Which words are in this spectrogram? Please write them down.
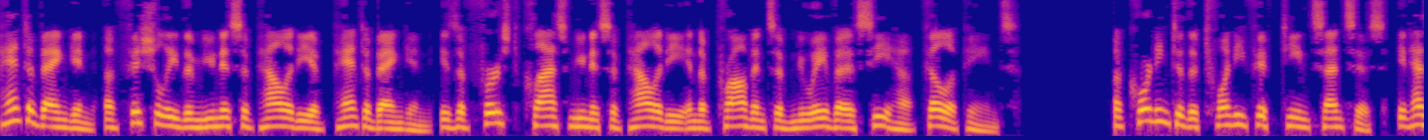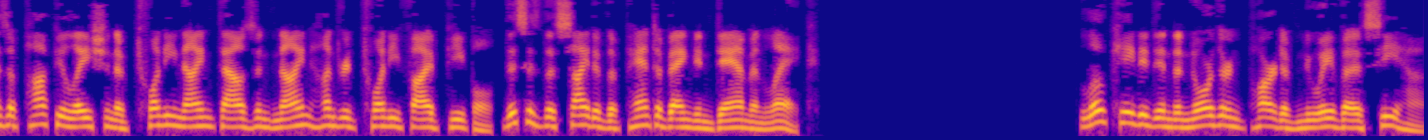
Pantabangan, officially the municipality of Pantabangan, is a first-class municipality in the province of Nueva Ecija, Philippines. According to the 2015 census, it has a population of 29,925 people. This is the site of the Pantabangan Dam and Lake. Located in the northern part of Nueva Ecija,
